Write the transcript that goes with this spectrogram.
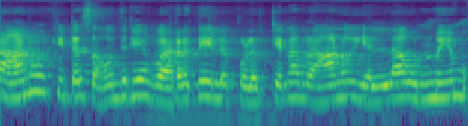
ராணுவ கிட்ட சௌந்தர்யா வரதே இல்லை போல இருக்கு. ஏன்னா ராணோ எல்லா உண்மையும்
